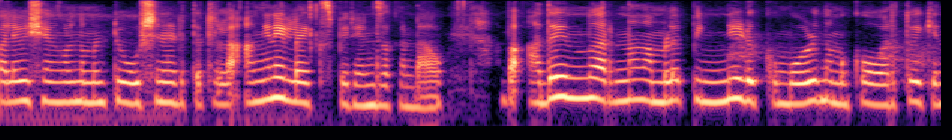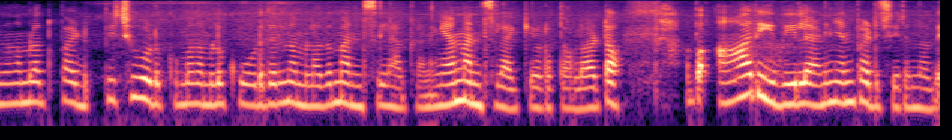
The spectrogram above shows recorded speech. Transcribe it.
പല വിഷയങ്ങളും നമ്മൾ ട്യൂഷൻ എടുത്തിട്ടുള്ള അങ്ങനെയുള്ള എക്സ്പീരിയൻസ് ഒക്കെ ഉണ്ടാവും. അപ്പോൾ അത് എന്ന് പറഞ്ഞാൽ നമ്മൾ പിന്നെ എടുക്കുമ്പോൾ നമുക്ക് ഓർത്ത് വയ്ക്കുന്നത് നമ്മളത് പഠിപ്പിച്ചു കൊടുക്കുമ്പോൾ നമ്മൾ കൂടുതൽ നമ്മളത് മനസ്സിലാക്കുകയാണ് ഞാൻ മനസ്സിലാക്കിയെടുത്തോളാം കേട്ടോ. അപ്പോൾ ആ രീതിയിലാണ് ഞാൻ പഠിച്ചിരുന്നത്.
